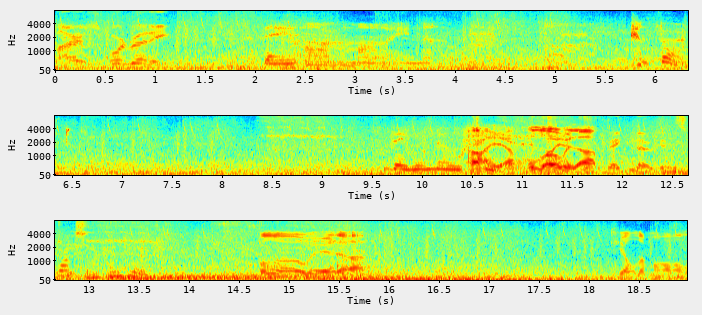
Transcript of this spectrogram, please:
Fire support ready. They are mine. Confirmed. They will know Oh fear. yeah, blow it up, Take notice. Construction complete. blow it up. Kill them all.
